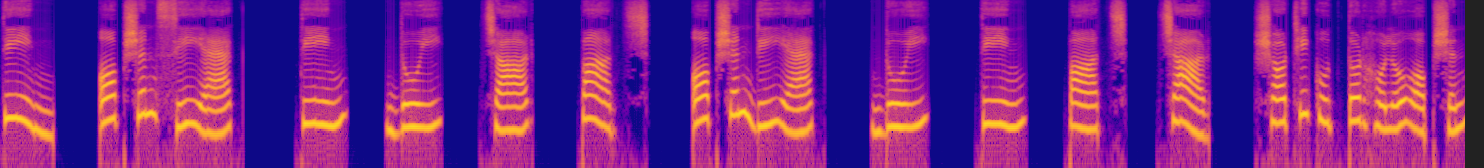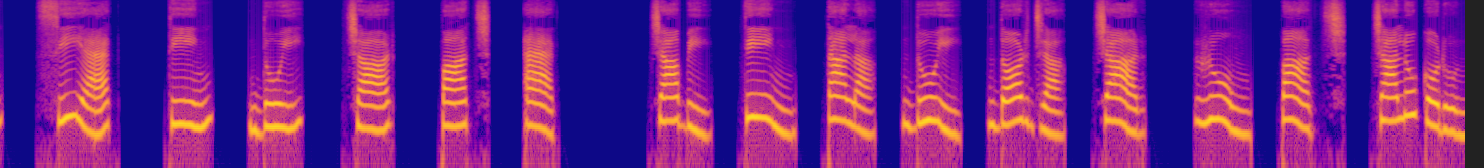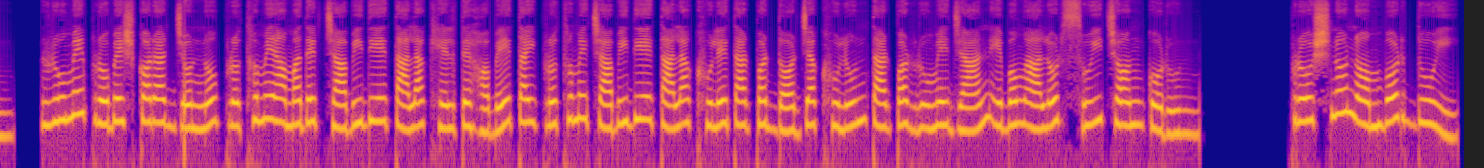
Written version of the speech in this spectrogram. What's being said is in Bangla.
তিন। অপশন সি এক, তিন, দুই, চার, পাঁচ। অপশন ডি এক, দুই, তিন, পাঁচ, চার। সঠিক উত্তর হল অপশন সি এক, তিন, দুই, চার, পাঁচ, এক। চাবি, তিন। তালা, দুই, দরজা, চার, রুম, পাঁচ, চালু করুন। রুমে প্রবেশ করার জন্য প্রথমে আমাদের চাবি দিয়ে তালা খেলতে হবে, তাই প্রথমে চাবি দিয়ে তালা খুলে তারপর দরজা খুলুন, তারপর রুমে যান এবং আলোর সুইচ অন করুন। প্রশ্ন নম্বর দুই।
